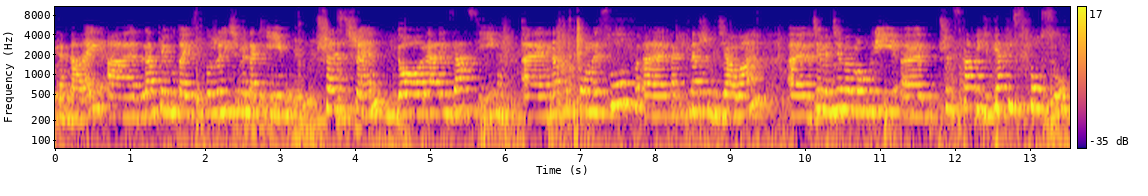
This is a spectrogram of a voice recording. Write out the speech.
i tak dalej. A z Radkiem tutaj stworzyliśmy taki przestrzeń do realizacji e, naszych pomysłów, e, takich naszych działań, gdzie będziemy mogli e, przedstawić w jaki sposób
